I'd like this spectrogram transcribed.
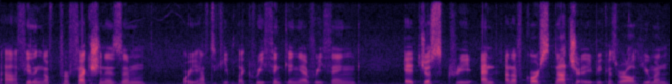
a feeling of perfectionism where you have to keep like rethinking everything. It just create and, and of course naturally because we're all human,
